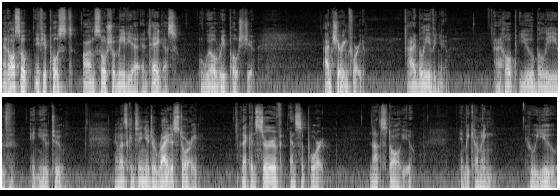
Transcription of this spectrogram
And also, if you post on social media and tag us, we'll repost you. I'm cheering for you. I believe in you. I hope you believe in you too. And let's continue to write a story that can serve and support, not stall you in becoming who you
